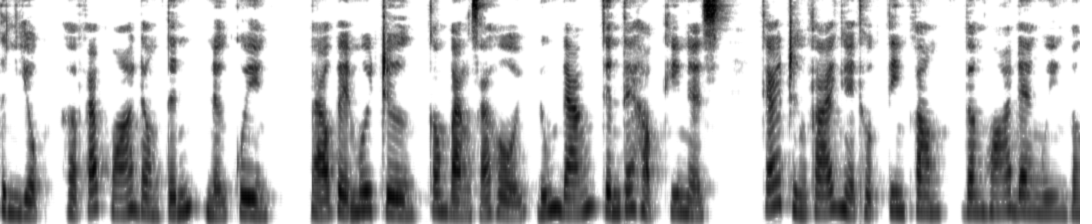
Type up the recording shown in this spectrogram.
tình dục, hợp pháp hóa đồng tính, nữ quyền, bảo vệ môi trường, công bằng xã hội, đúng đắn, kinh tế học Keynes, các trường phái nghệ thuật tiên phong, văn hóa đa nguyên vân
